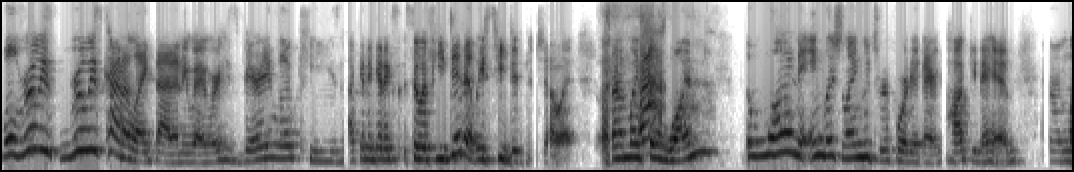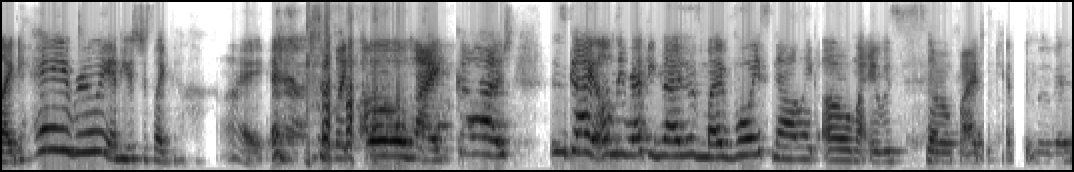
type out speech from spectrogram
Well, Rui's Rui's kind of like that anyway, where he's very low key. He's not going to get. Ex- so if he did, at least he didn't show it. But I'm like the one, the one English language reporter there talking to him, and I'm like, "Hey, Rui," and he's just like, "Hi," and I was just like, "Oh my gosh." This guy only recognizes my voice now. Like, oh my, it was so fun. I just kept it moving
